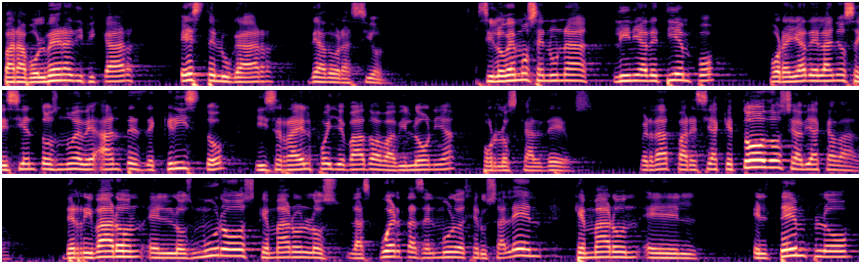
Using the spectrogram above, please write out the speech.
para volver a edificar este lugar de adoración. Si lo vemos en una línea de tiempo, por allá del año 609 antes de Cristo, Israel fue llevado a Babilonia por los caldeos. ¿Verdad? Parecía que todo se había acabado. Derribaron los muros, quemaron las puertas del muro de Jerusalén, quemaron el, templo,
